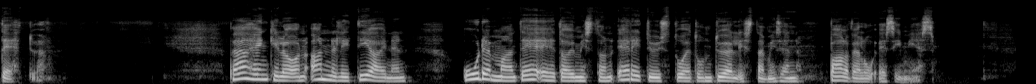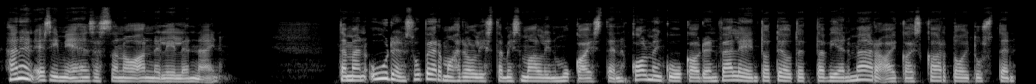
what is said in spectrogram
tehtyä. Päähenkilö on Anneli Tiainen, Uudenmaan TE-toimiston erityistuetun työllistämisen palveluesimies. Hänen esimiehensä sanoo Annelille näin. Tämän uuden supermahdollistamismallin mukaisten kolmen kuukauden välein toteutettavien määräaikaiskartoitusten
